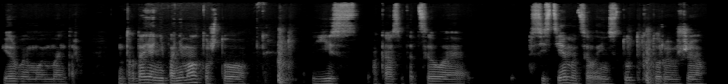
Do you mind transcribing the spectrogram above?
первый мой ментор. Но тогда я не понимал то, что есть, оказывается, целая система, целый институт, который уже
